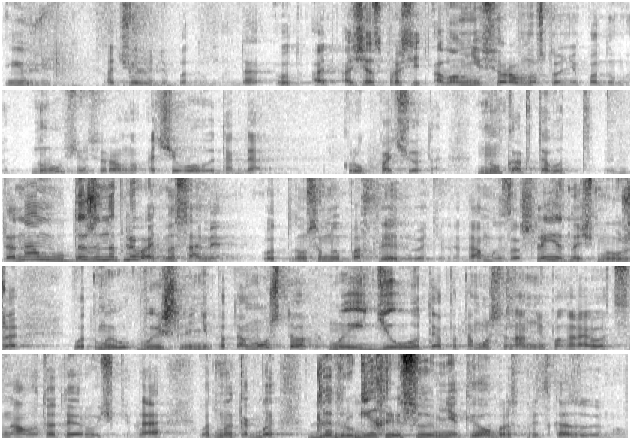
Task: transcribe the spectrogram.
И, а что люди подумают? Да? Вот, а, а сейчас спросить, а вам не все равно, что они подумают? Ну, в общем, все равно. А чего вы тогда круг почета. Ну, как-то вот, да нам даже наплевать, мы сами, вот потому что мы последовательны, да, мы зашли, значит, мы уже, вот мы вышли не потому, что мы идиоты, а потому что нам не понравилась цена вот этой ручки, да. Вот мы как бы для других рисуем некий образ предсказуемого.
